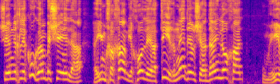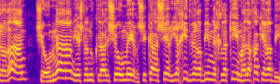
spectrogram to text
שהם נחלקו גם בשאלה האם חכם יכול להתיר נדר שעדיין לא חל. ומעיר הר"ן שאומנם יש לנו כלל שאומר שכאשר יחיד ורבים נחלקים הלכה כרבים,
